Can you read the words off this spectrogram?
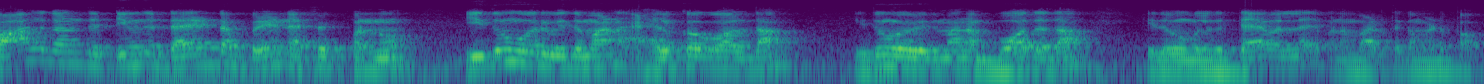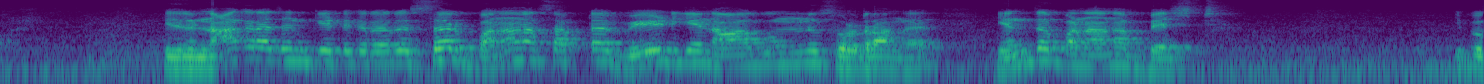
பால் கலந்த டீ வந்து டைரெக்டாக பிரெயின் எஃபெக்ட் பண்ணும். இதுவும் ஒரு விதமான ஆல்கோஹால் தான். இதுவும் ஒரு விதமான போதை தான். இது உங்களுக்கு தேவையில்லை. இப்போ நம்ம அடுத்த கமெண்ட் பார்ப்போம். இதில் நாகராஜன் கேட்டுக்கிறாரு சார் பனானா சாப்பிட்டா weight gain ஆகும்னு சொல்கிறாங்க எந்த பனானா பெஸ்ட் இப்போ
